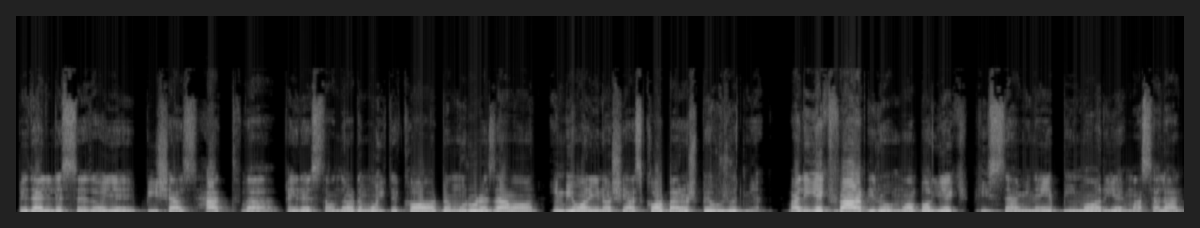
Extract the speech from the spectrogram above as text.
به دلیل صدای بیش از حد و غیر استاندارد محیط کار به مرور زمان این بیماری ناشی از کار براش به وجود میاد. ولی یک فردی رو ما با یک پیش زمینه بیماری مثلا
